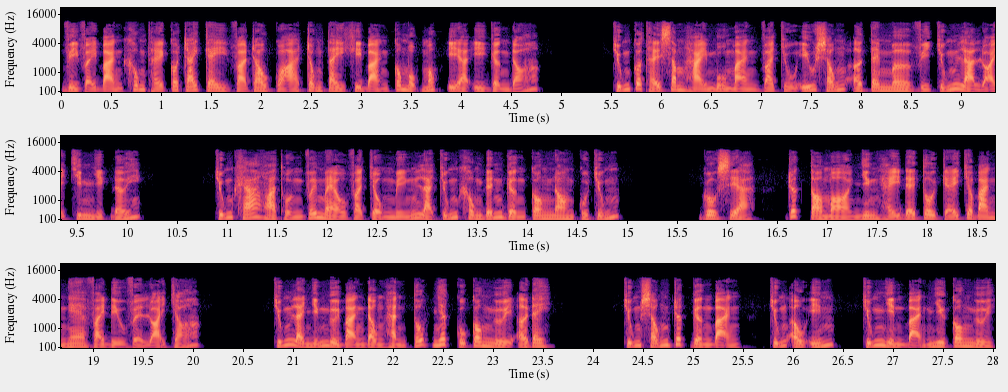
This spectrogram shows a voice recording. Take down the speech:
vì vậy bạn không thể có trái cây và rau quả trong tay khi bạn có một mốc IAI gần đó. Chúng có thể xâm hại mùa màng và chủ yếu sống ở Temer vì chúng là loại chim nhiệt đới. Chúng khá hòa thuận với mèo và chồn miễn là chúng không đến gần con non của chúng. Gosia, rất tò mò nhưng hãy để tôi kể cho bạn nghe vài điều về loại chó. Chúng là những người bạn đồng hành tốt nhất của con người ở đây. Chúng sống rất gần bạn, chúng âu yếm, chúng nhìn bạn như con người,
